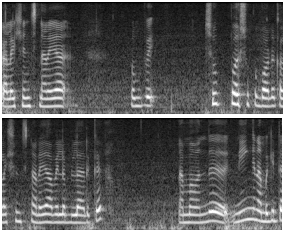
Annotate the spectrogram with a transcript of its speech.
கலெக்ஷன்ஸ் நிறையா ரொம்ப சூப்பர் சூப்பர் பார்டர் கலெக்ஷன்ஸ் நிறையா அவைலபிளாக இருக்குது நம்ம வந்து நீங்கள் நம்மக்கிட்ட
